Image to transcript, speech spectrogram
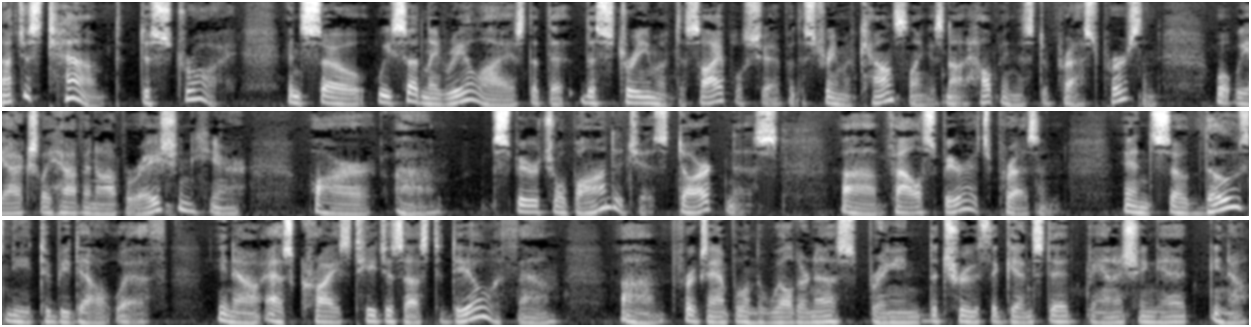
Not just tempt, destroy. And so we suddenly realize that the, the stream of discipleship or the stream of counseling is not helping this depressed person. What we actually have in operation here are um, spiritual bondages, darkness, uh, foul spirits present. And so those need to be dealt with you know, as Christ teaches us to deal with them. Um, for example, in the wilderness, bringing the truth against it, banishing it, you know,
